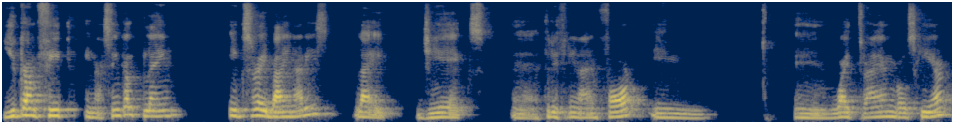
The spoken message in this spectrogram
you can fit in a single plane X-ray binaries like GX uh, 339-4 in white triangles here,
